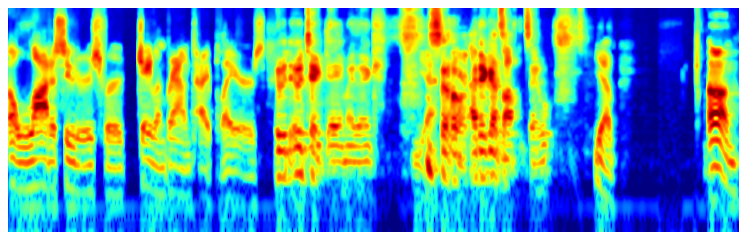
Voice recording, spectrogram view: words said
a lot of suitors for Jaylen Brown type players. It would it would take Dame, I think. Yeah. so yeah. I think that's off the table. Yep. Um,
